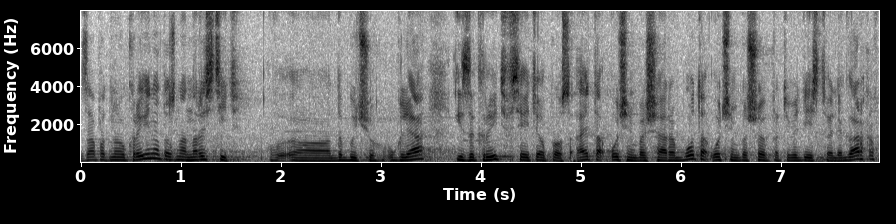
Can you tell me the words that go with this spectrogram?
Западная Украина должна нарастить э, добычу угля и закрыть все эти вопросы. А это очень большая работа, очень большое противодействие олигархов.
